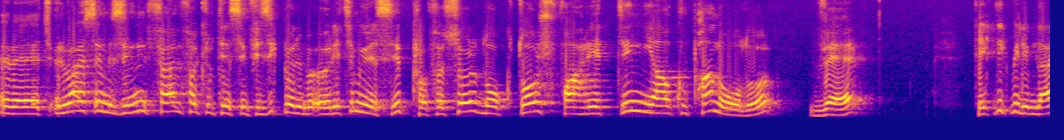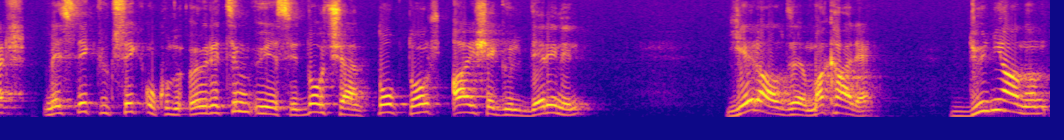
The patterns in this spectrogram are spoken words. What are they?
Evet, üniversitemizin Fen Fakültesi Fizik Bölümü öğretim üyesi Profesör Doktor Fahrettin Yakupanoğlu ve Teknik Bilimler Meslek Yüksek Okulu öğretim üyesi doçent doktor Ayşegül Deren'in yer aldığı makale dünyanın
